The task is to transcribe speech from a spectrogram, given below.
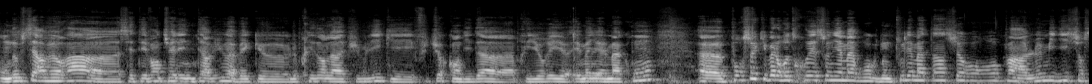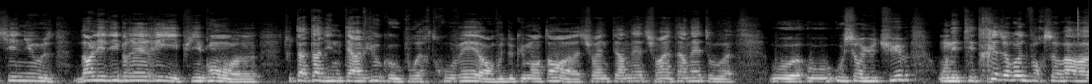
on observera euh, cette éventuelle interview avec le président de la République et futur candidat, a priori, Emmanuel Macron. Euh, pour ceux qui veulent retrouver Sonia Mabrouk, donc tous les matins sur Europe 1, le midi sur CNews, dans les librairies, et puis bon, euh, tout un tas d'interviews que vous pourrez retrouver en vous documentant euh, sur Internet, sur Internet ou, ou, ou- ou sur YouTube. On était très heureux de vous recevoir,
